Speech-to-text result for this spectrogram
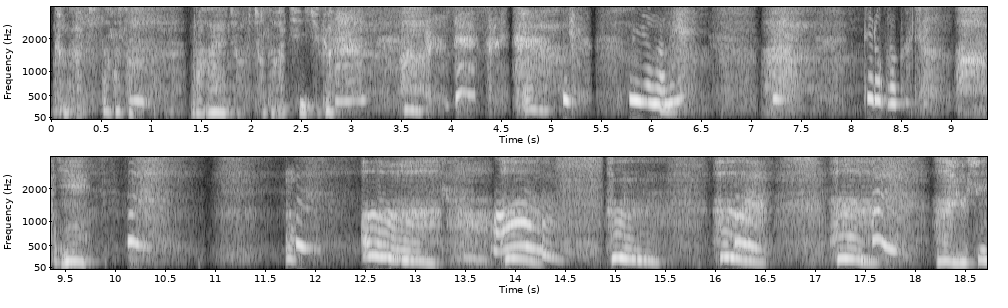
그럼 같이 따라서 나가야죠. 저도 같이 지금. 훌륭하네. 뒤로 박아줘. 아 예. 아 역시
